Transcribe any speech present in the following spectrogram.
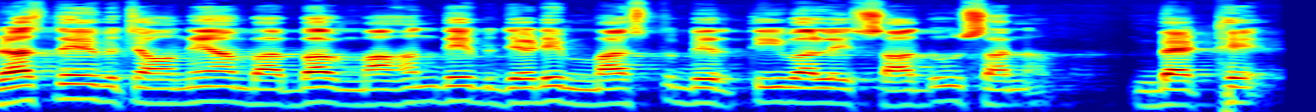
ਰਸਤੇ ਬਚਾਉਂਦਿਆਂ ਬਾਬਾ ਮਹਾਨਦੇਵ ਜਿਹੜੇ ਮਸਤ ਬਿਰਤੀ ਵਾਲੇ ਸਾਧੂ ਸਨ, ਬੈਠੇ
